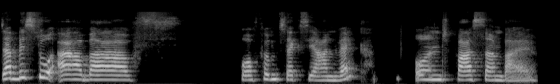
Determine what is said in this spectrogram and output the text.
Da bist du aber vor fünf, sechs Jahren weg und warst dann bei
